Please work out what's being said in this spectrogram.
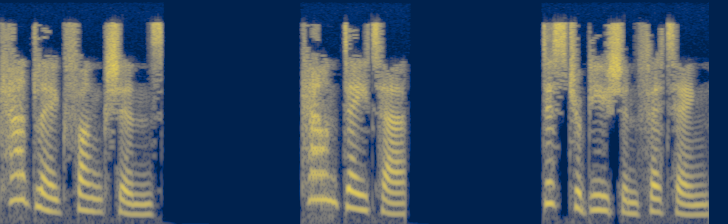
CÀDLÀG functions Count data Distribution fitting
